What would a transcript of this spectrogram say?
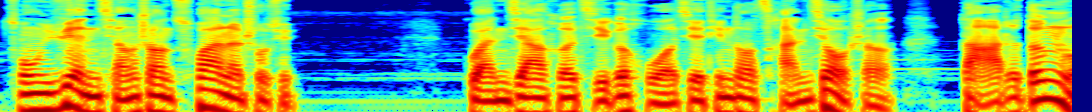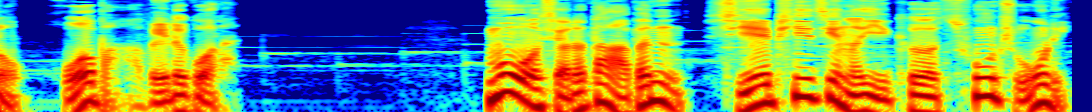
从院墙上窜了出去。管家和几个伙计听到惨叫声，打着灯笼、火把围了过来。莫小的大奔斜劈进了一棵粗竹里，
